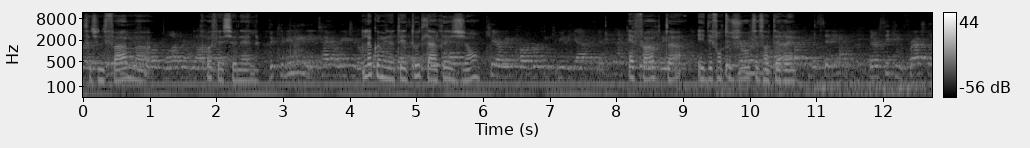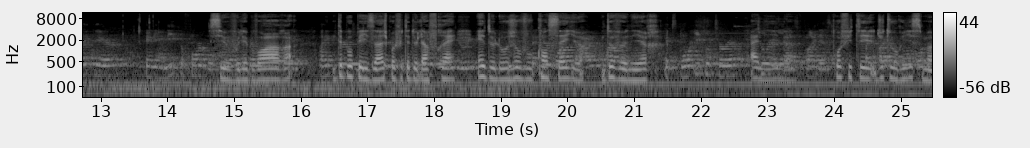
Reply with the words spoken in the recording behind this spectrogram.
C'est une femme professionnelle. La communauté, toute la région est forte et défend toujours ses intérêts. Si vous voulez voir des beaux paysages, profiter de l'air frais et de l'eau, je vous conseille de venir à Lille, profiter du tourisme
